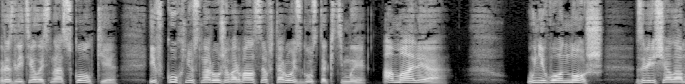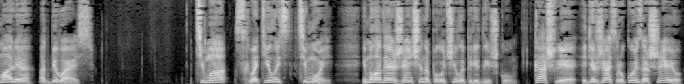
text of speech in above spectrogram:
разлетелась на осколки, и в кухню снаружи ворвался второй сгусток тьмы. «Амалия!» «У него нож!» — заверещала Амалия, отбиваясь. Тьма схватилась тьмой. И молодая женщина получила передышку. Кашляя и держась рукой за шею,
